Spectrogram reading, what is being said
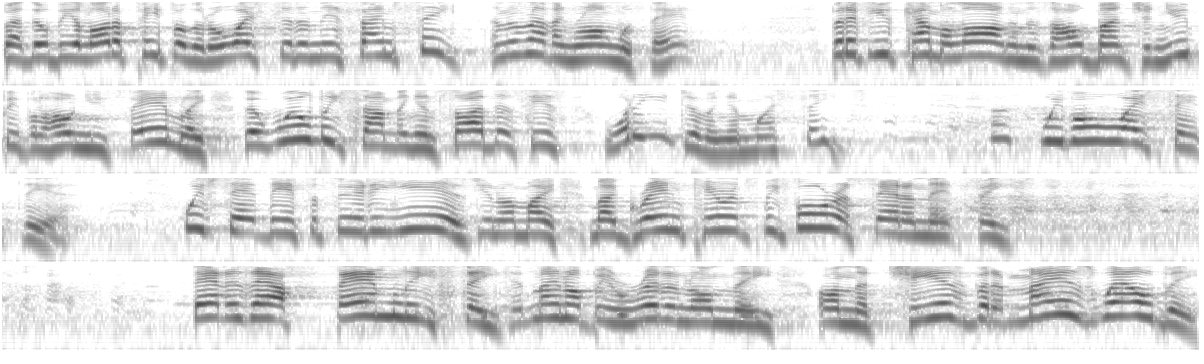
but there'll be a lot of people that always sit in their same seat, and there's nothing wrong with that. But if you come along and there's a whole bunch of new people, a whole new family, there will be something inside that says, What are you doing in my seat? We've always sat there. We've sat there for 30 years. You know, my, my grandparents before us sat in that seat. That is our family seat. It may not be written on the, on the chairs, but it may as well be.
